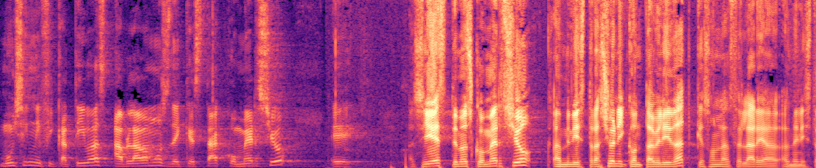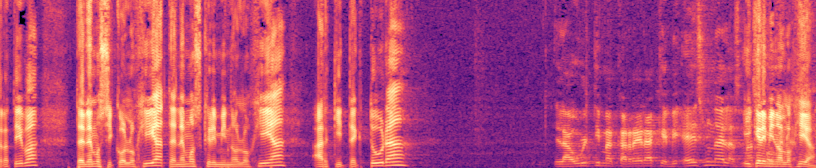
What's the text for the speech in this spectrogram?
muy significativas, hablábamos de que está comercio. Eh, Así es, tenemos comercio, administración y contabilidad, que son las del área administrativa. Tenemos psicología, tenemos criminología, arquitectura, la última carrera que es una de las más y criminología.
